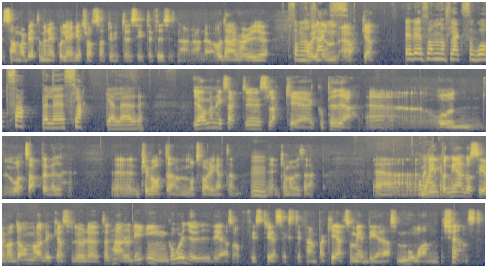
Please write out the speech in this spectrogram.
samarbeta med dina kollegor trots att du inte sitter fysiskt nära varandra. Och där har, du ju, som har ju slags, de ökat. Är det som någon slags WhatsApp eller Slack? Eller? Ja, men exakt. Det är en Slack-kopia och Whatsapp är väl eh, privata motsvarigheten, mm. Eh, kan man väl säga. men det är imponerande att se vad de har lyckats lura ut den här. Och det ingår ju i deras Office 365-paket som är deras molntjänst.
